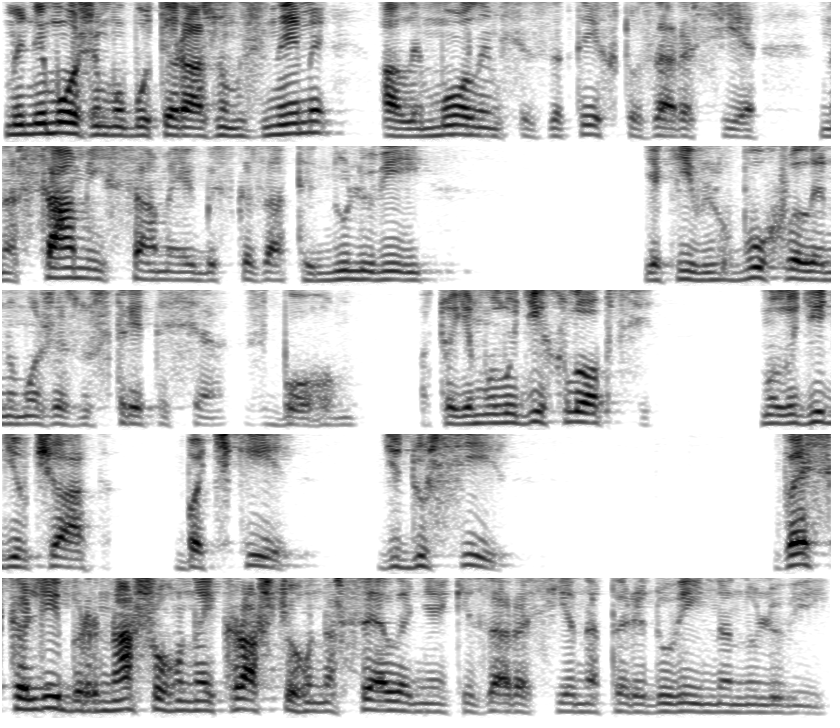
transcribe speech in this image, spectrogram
Ми не можемо бути разом з ними, але молимося за тих, хто зараз є на самій, самій, як би сказати, нульовій, який в будь-яку хвилину може зустрітися з Богом. А то є молоді хлопці, молоді дівчата, батьки, дідусі. Весь калібр нашого найкращого населення, яке зараз є на передовій на нульовій.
